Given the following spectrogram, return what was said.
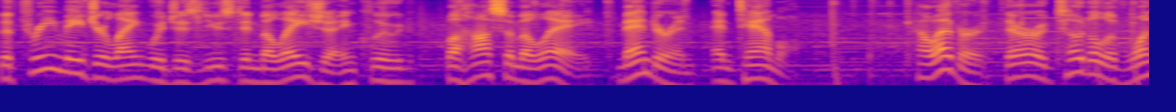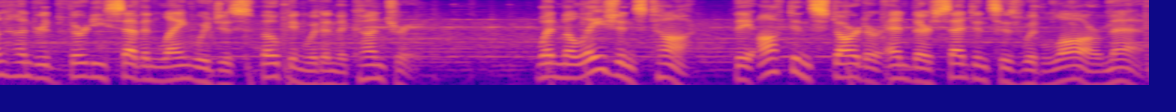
The three major languages used in Malaysia include Bahasa Malay, Mandarin, and Tamil. However, there are a total of 137 languages spoken within the country. When Malaysians talk, they often start or end their sentences with la or meh.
